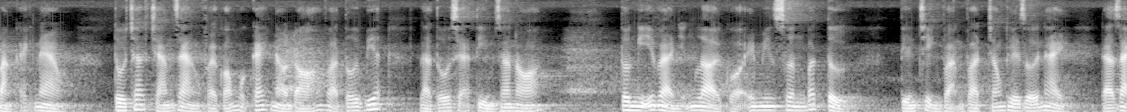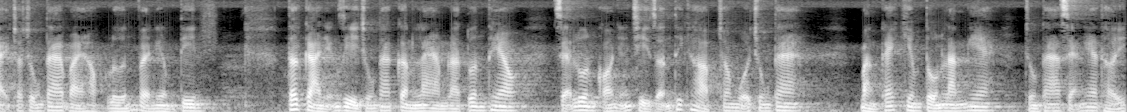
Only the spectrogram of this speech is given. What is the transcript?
Bằng cách nào? Tôi chắc chắn rằng phải có một cách nào đó và tôi biết là tôi sẽ tìm ra nó. Tôi nghĩ về những lời của Emerson bất tử, tiến trình vạn vật trong thế giới này đã dạy cho chúng ta bài học lớn về niềm tin. Tất cả những gì chúng ta cần làm là tuân theo sẽ luôn có những chỉ dẫn thích hợp cho mỗi chúng ta. Bằng cách khiêm tốn lắng nghe, chúng ta sẽ nghe thấy.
